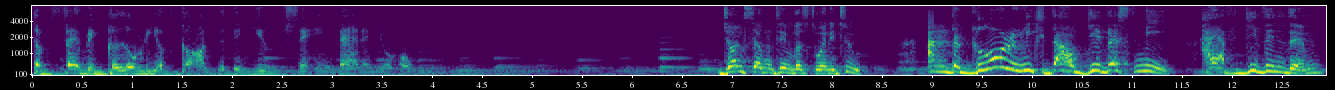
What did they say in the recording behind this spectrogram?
the very glory of God within you. Say amen in your home. John 17, verse 22. And the glory which thou givest me, I have given them,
